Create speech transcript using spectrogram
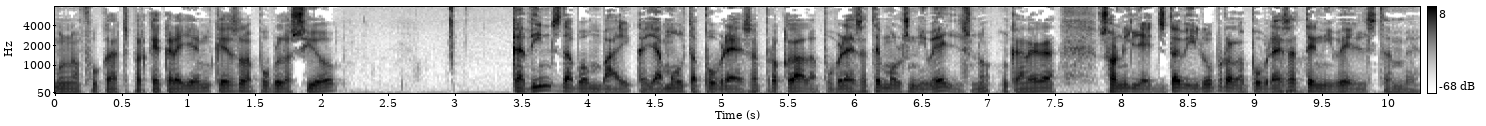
molt enfocats, perquè creiem que és la població que dins de Bombay, que hi ha molta pobresa, però clar, la pobresa té molts nivells, no? Encara que són lleig de dir-ho, però la pobresa té nivells, també.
